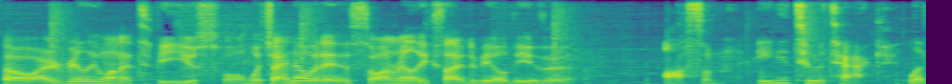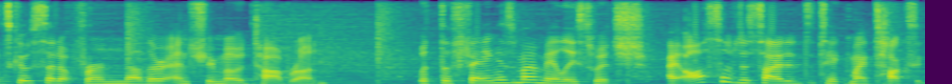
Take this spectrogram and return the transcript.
So I really want it to be useful, which I know it is, so I'm really excited to be able to use it. Awesome, 82 attack. Let's go set up for another entry mode Tob run. With the Fang as my melee switch, I also decided to take my Toxic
